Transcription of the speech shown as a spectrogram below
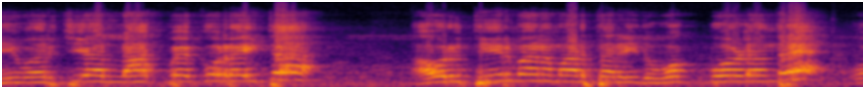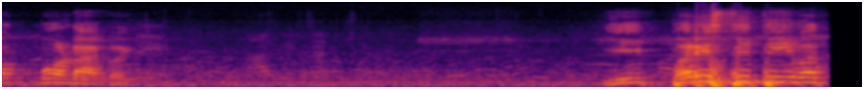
ನೀವು ಅರ್ಜಿಯಲ್ಲಿ ಹಾಕ್ಬೇಕು ರೈತ, ಅವರು ತೀರ್ಮಾನ ಮಾಡ್ತಾರೆ ಇದು ಒಕ್ ಬೋರ್ಡ್ ಅಂದ್ರೆ ಒಕ್ ಬೋರ್ಡ್ ಆಗೋಯ್ತು. ಈ ಪರಿಸ್ಥಿತಿ ಇವತ್ತು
